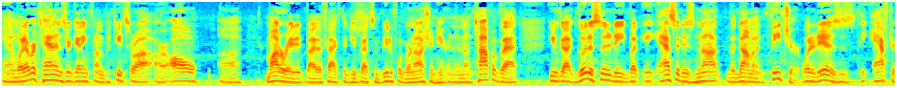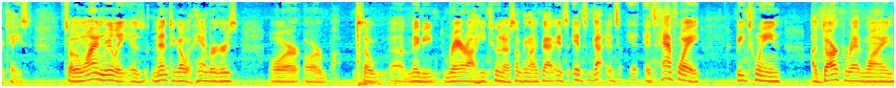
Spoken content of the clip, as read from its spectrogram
And whatever tannins you're getting from the Petite Syrah are all uh, moderated by the fact that you've got some beautiful Grenache in here. And then on top of that, you've got good acidity, but acid is not the dominant feature. What it is is the aftertaste. So the wine really is meant to go with hamburgers or or so uh, maybe rare ahi tuna or something like that. It's it's got it's it's halfway between a dark red wine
